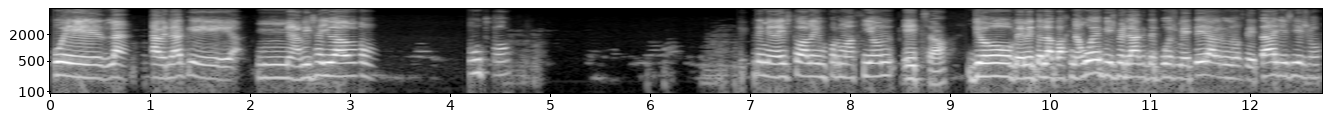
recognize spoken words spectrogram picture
Pues la, verdad que me habéis ayudado mucho. Me dais toda la información hecha. Yo me meto en la página web y es verdad que te puedes meter a ver unos detalles y eso,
